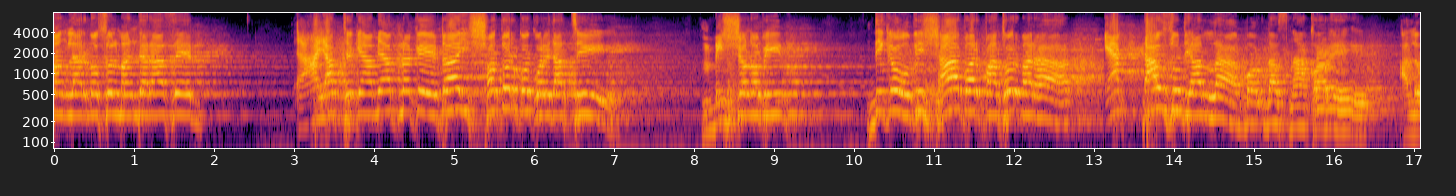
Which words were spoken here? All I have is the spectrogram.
বাংলার মুসলমান যারা আছেন আয়াত থেকে আমি আপনাকে এটাই সতর্ক করে যাচ্ছি। বিশ্ব নবীর দিকে অভিশাপ আর পাথর মারা একটাও যদি আল্লাহ বরদাস্ত না করে আলো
